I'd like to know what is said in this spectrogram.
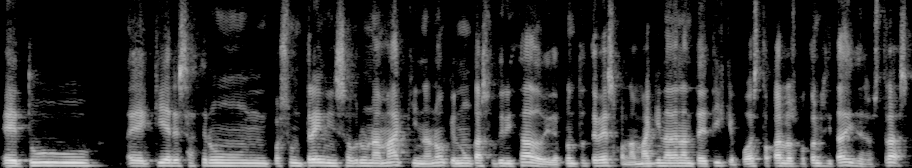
eh, tú eh, quieres hacer un, pues un training sobre una máquina ¿no? que nunca has utilizado y de pronto te ves con la máquina delante de ti que puedes tocar los botones y tal, dices, ostras.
